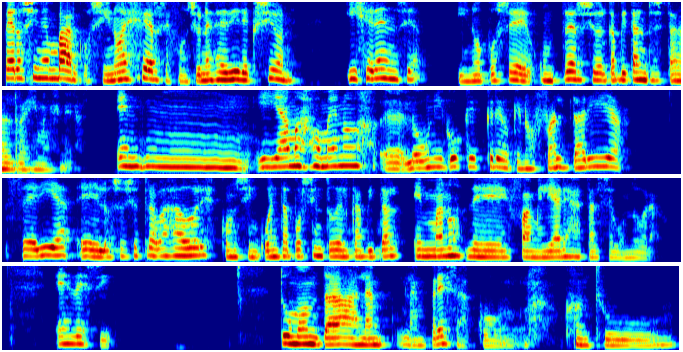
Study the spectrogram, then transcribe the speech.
Pero sin embargo, si no ejerce funciones de dirección y gerencia y no posee un tercio del capital, entonces estará en el régimen general. Y ya más o menos eh, lo único que creo que nos faltaría sería eh, los socios trabajadores con 50% del capital en manos de familiares hasta el segundo grado. Es decir, tú montas la, la empresa con, con, tu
